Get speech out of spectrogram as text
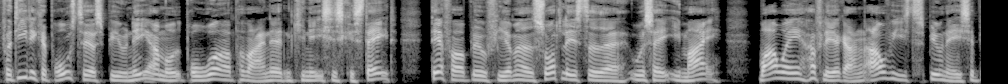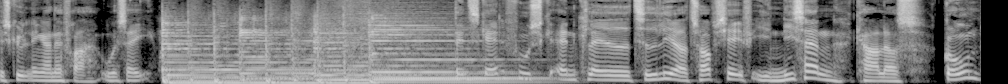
fordi det kan bruges til at spionere mod brugere på vegne af den kinesiske stat. Derfor blev firmaet sortlistet af USA i maj. Huawei har flere gange afvist spionagebeskyldningerne fra USA. Den skattefusk anklagede tidligere topchef i Nissan, Carlos Ghosn,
